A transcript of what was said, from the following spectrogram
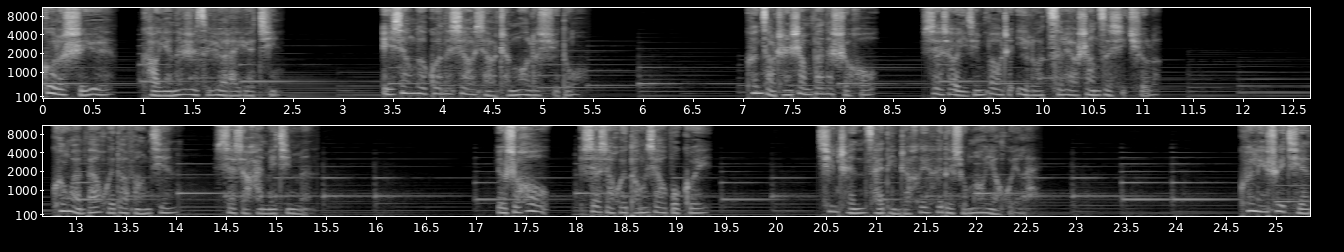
过了十月，考研的日子越来越近，一向乐观的笑笑沉默了许多。坤早晨上班的时候，笑笑已经抱着一摞资料上自习去了。坤晚班回到房间，笑笑还没进门。有时候，笑笑会通宵不归，清晨才顶着黑黑的熊猫眼回来。坤临睡前，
